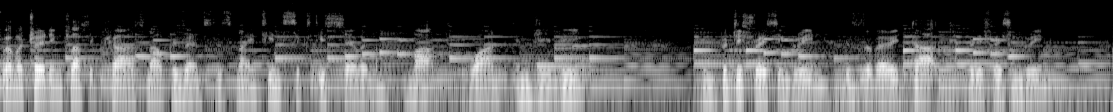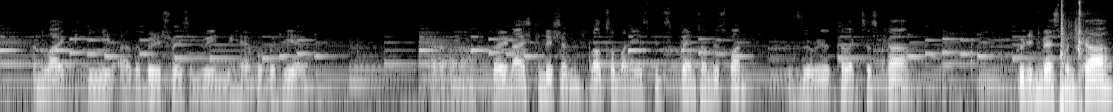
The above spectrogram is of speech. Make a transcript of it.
Firma Trading Classic Cars now presents this 1967 Mark 1 MGB in British Racing Green. This is a very dark British Racing Green. Unlike the other British Racing Green we have over here. Uh, very nice condition, lots of money has been spent on this one. This is a real collector's car, good investment car.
